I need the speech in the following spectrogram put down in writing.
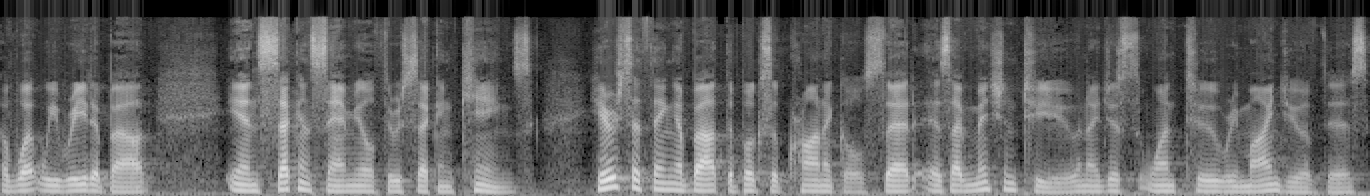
of what we read about in Second Samuel through Second Kings. Here's the thing about the books of Chronicles that, as I've mentioned to you, and I just want to remind you of this,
